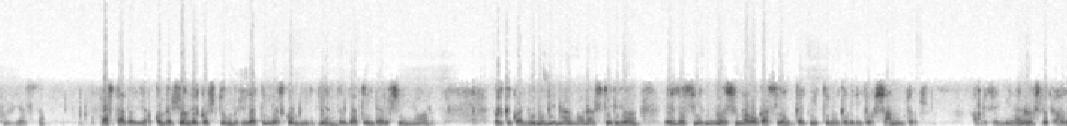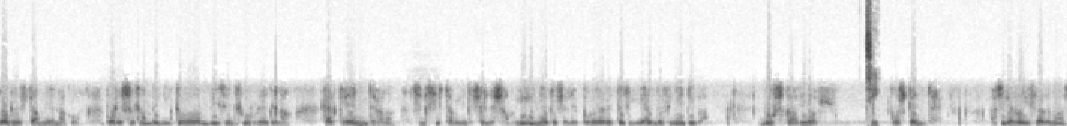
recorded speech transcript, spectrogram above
Pues ya está. Ha estado ya. Conversión de costumbres, ya te irás convirtiendo, ya te irá el Señor. Porque cuando uno viene al monasterio, es decir, no es una vocación que aquí tienen que venir los santos. A veces vienen los pecadores también. Por eso San Benito dice en su regla que al que entra, sí, sí está bien que se le examine, que se le pruebe, que en definitiva, busca a Dios, sí. pues que entre. Así lo dice además.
